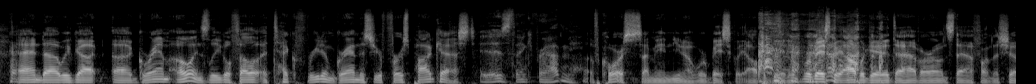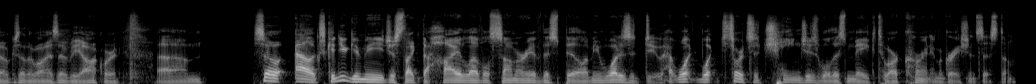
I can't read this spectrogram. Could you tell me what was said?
and uh, we've got uh, Graham Owens, legal fellow at Tech Freedom. Graham, this is your first podcast. It is. Thank you for having me. Of course. I mean, you know, we're basically obligated. we're basically obligated to have our own staff on the show because otherwise it would be awkward. Um, so, Alex, can you give me just like the high level summary of this bill? I mean, what does it do? How, what what sorts of changes will this make to our current immigration system?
